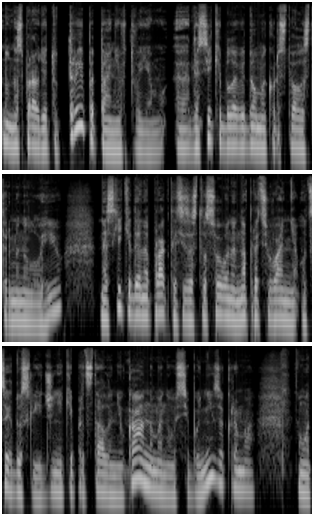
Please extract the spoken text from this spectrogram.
Ну, насправді тут три питання в твоєму. Е, Наскільки було відомо і користувалися термінологією, наскільки де на практиці застосоване напрацювання оцих досліджень, які представлені у Канемана, у Сібоні, зокрема. От.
